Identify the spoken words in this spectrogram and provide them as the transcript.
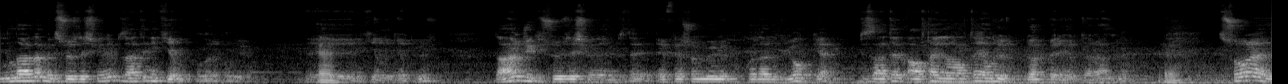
yıllardan beri sözleşmelerimiz zaten iki yıllık olarak oluyor. Ee, Evet. iki yıllık yapıyoruz. Daha önceki sözleşmelerimizde enflasyon böyle bu kadar yokken biz zaten 6 aydan 6 ay alıyorduk 4 periyotlar halinde. Evet. Sonra e,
